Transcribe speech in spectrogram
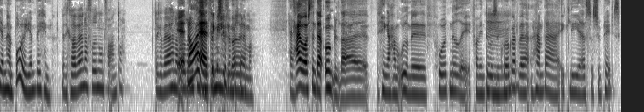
Jamen, han bor jo hjemme ved hende. Men det kan jo være, at han har fået nogen fra andre. Det kan være, at han har Ja, fået nå nogen fra ja, kan familie familiemedlemmer. Han har jo også den der onkel, der øh, hænger ham ud med hovedet nedad fra vinduet, mm. så det Mhm. kunne jo godt være ham, der ikke lige er så sympatisk.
